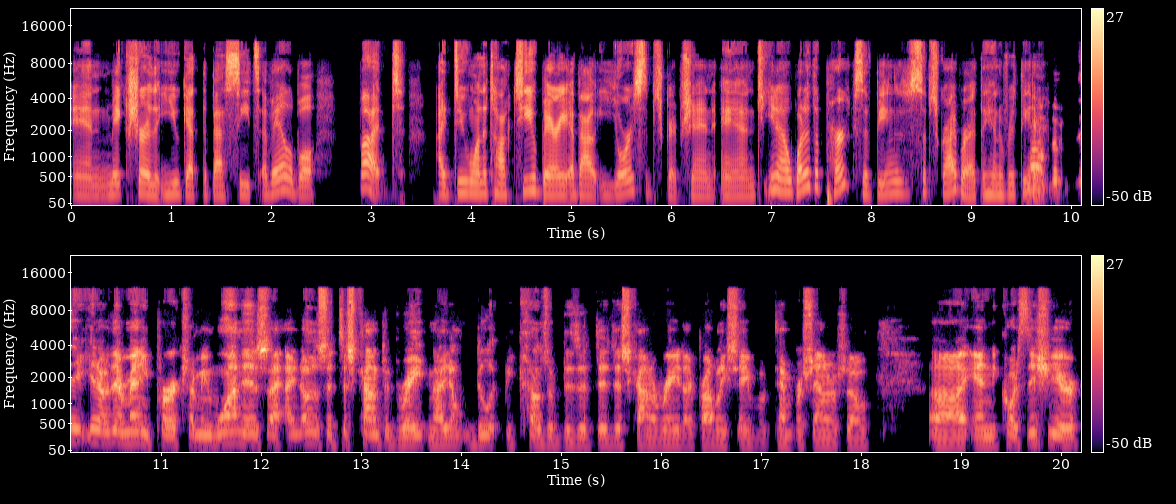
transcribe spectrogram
and make sure that you get the best seats available. But I do want to talk to you, Barry, about your subscription and, you know, what are the perks of being a subscriber at the Hanover Theater? Well, the, the, you know, there are many perks. I mean, one is I, I, know there's a discounted rate and I don't do it because of the, the discounted rate. I probably save 10% or so. Uh, and of course, this year,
